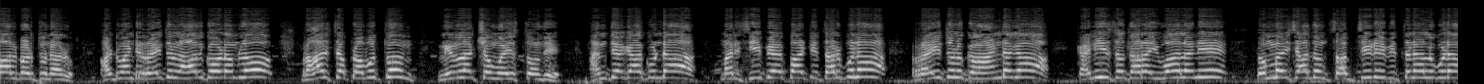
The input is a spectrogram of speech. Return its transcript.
పాల్పడుతున్నారు అటువంటి రైతులను ఆదుకోవడంలో రాష్ట్ర ప్రభుత్వం నిర్లక్ష్యం వహిస్తోంది. అంతేకాకుండా మరి సిపిఐ పార్టీ తరఫున రైతులకు అండగా కనీస ధర ఇవ్వాలని తొంభై శాతం సబ్సిడీ విత్తనాలు కూడా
